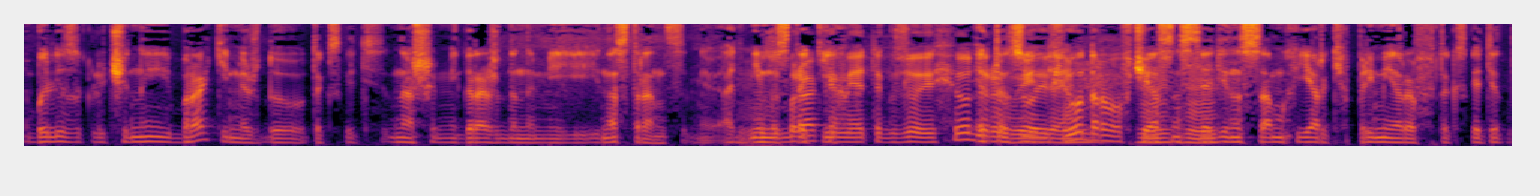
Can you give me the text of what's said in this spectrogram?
были заключены браки между, так сказать, нашими гражданами и иностранцами. Одним ну, из браками таких... это к Зое Федоровой. Это Зоя да? Федорова, в частности, угу. один из самых ярких примеров, так сказать, это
